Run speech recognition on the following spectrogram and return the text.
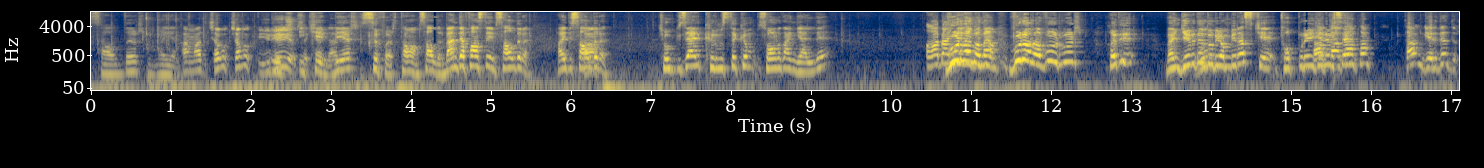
Saldırmayın. Tamam hadi çabuk çabuk. Yürüyor 3, yoksa 2, kendi. 1, 0. Tamam saldır. Ben defanstayım saldırın. Haydi saldırın. Çok güzel kırmızı takım sonradan geldi. Abi ben vur lan ona. Vur ona vur vur. Hadi. Ben geride Vur. duruyorum biraz ki top buraya Tamam gelirse. tamam tamam. Tamam geride dur.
